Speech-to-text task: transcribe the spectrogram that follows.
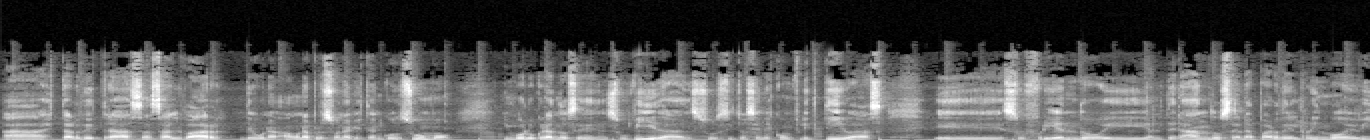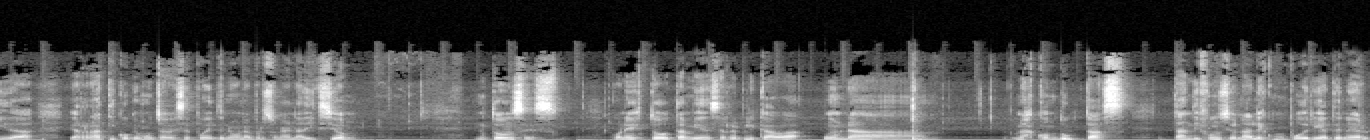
a estar detrás, a salvar de una, a una persona que está en consumo, involucrándose en su vida, en sus situaciones conflictivas, eh, sufriendo y alterándose a la par del ritmo de vida errático que muchas veces puede tener una persona en adicción. Entonces, con esto también se replicaba una, unas conductas tan disfuncionales como podría tener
